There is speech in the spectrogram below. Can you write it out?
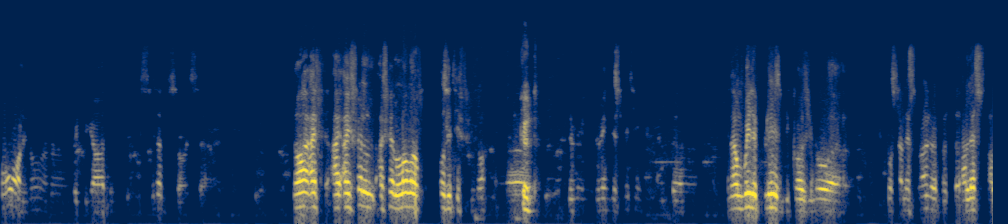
forward, you know, uh, with regard to the season. So it's. Uh, no, I, I, I felt, I felt a lot of positive, you know. Uh, Good. During, during this meeting, and, uh, and I'm really pleased because you know, uh, it was a less runner, but I left, I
